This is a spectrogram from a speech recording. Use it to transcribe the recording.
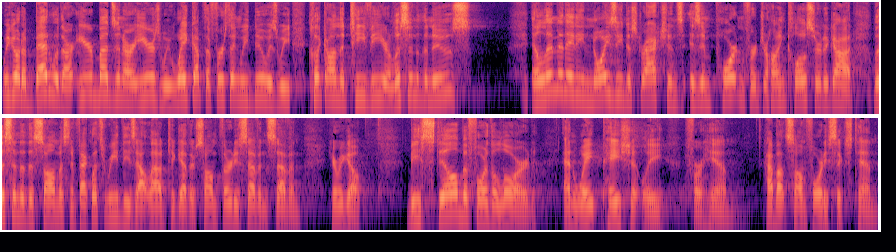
We go to bed with our earbuds in our ears. We wake up, the first thing we do is we click on the TV or listen to the news. Eliminating noisy distractions is important for drawing closer to God. Listen to the psalmist. In fact, let's read these out loud together. Psalm 37 7. Here we go. Be still before the Lord and wait patiently for him. How about Psalm 46:10?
